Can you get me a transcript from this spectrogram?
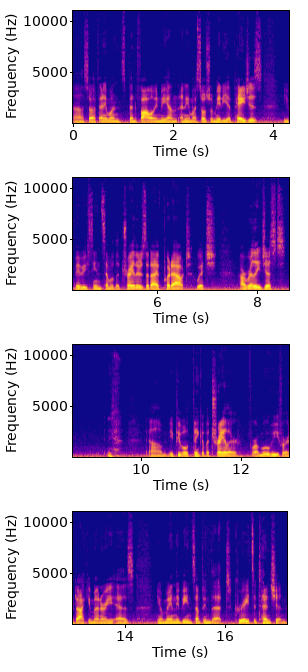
Uh, so if anyone's been following me on any of my social media pages, you've maybe seen some of the trailers that I've put out, which are really just um, people think of a trailer for a movie for a documentary as you know mainly being something that creates attention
